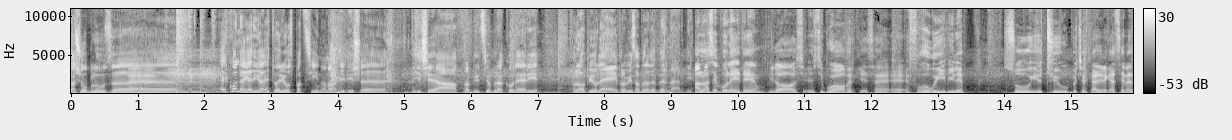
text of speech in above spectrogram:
Il blues. eh. E quando è che arriva? E tu arrivo spazzino, no? Gli dice, dice a Fabrizio Bracconeri proprio lei, proprio Isabella De Bernardi. Allora, se volete, vi do, si, si può perché è, è fruibile. Su YouTube cercate ragazzi della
